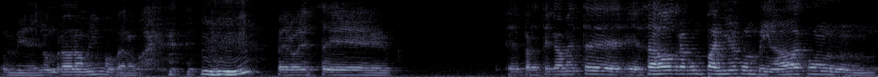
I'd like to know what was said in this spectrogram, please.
Olvidé el nombre ahora mismo, pero Ujú. pero este eh, prácticamente esa es otra compañía combinada con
